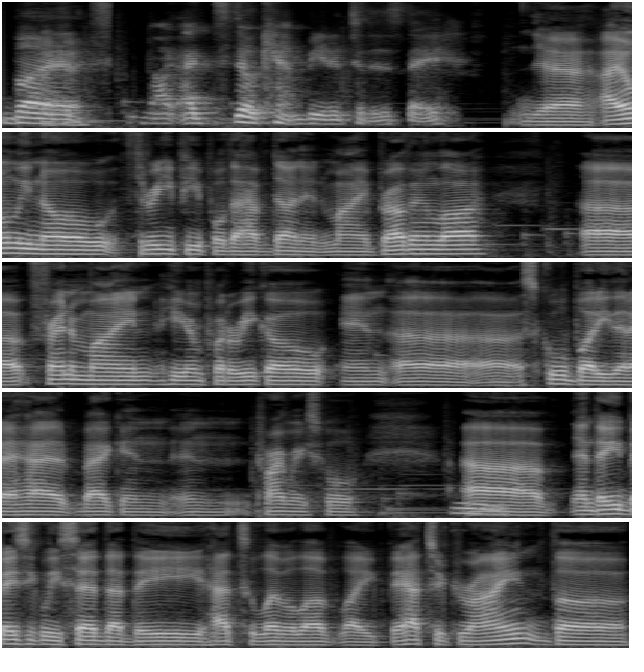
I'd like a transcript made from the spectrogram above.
but okay. I, I still can't beat it to this day. Yeah, I only know three people that have done it. My brother-in-law, a friend of mine here in Puerto Rico, and uh, a school buddy that I had back in in primary school. Mm. Uh, and they basically said that they had to level up, like they had to grind the.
